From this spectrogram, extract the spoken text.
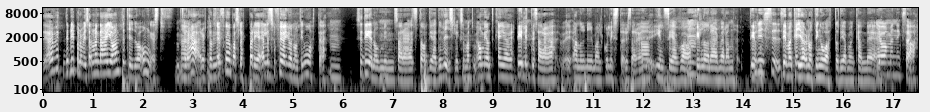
jag vet, det blir på något vis, men det här, jag har inte tid att ha ångest för Nej, det här utan nu exakt. får jag bara släppa det eller så får jag göra någonting åt det. Mm. Så det är nog min så här, stadiga devis. Liksom, att om jag inte kan göra, det är lite så här eh, anonyma alkoholister. Så här, Ja. inse vad skillnaden är mellan det, det man kan göra någonting åt och det man kan eh, Ja men exakt.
